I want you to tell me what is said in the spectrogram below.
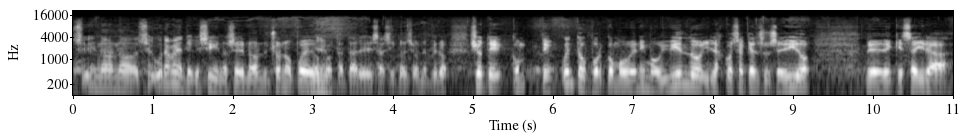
Sí, no, no, seguramente que sí, no sé, no, yo no puedo constatar esas situaciones, pero yo te, te cuento por cómo venimos viviendo y las cosas que han sucedido desde que Zaira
